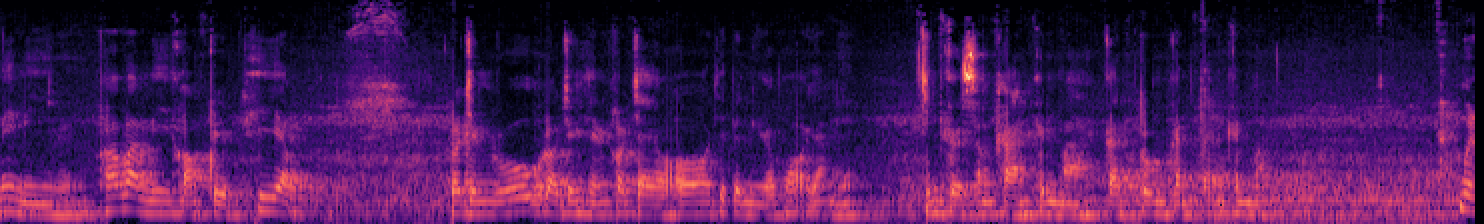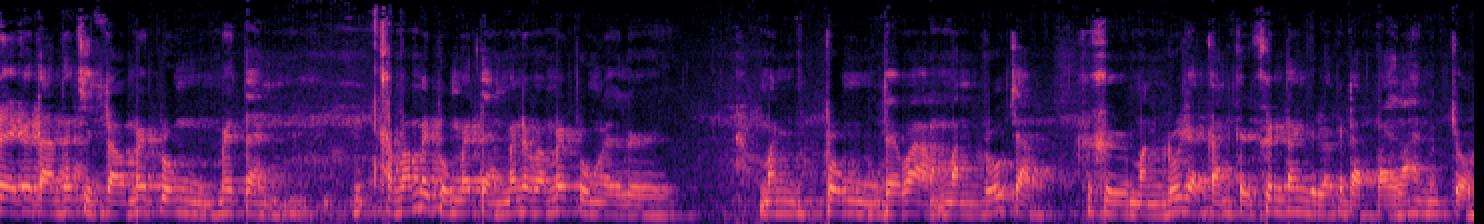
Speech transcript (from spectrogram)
ไม่มีเลยเพราะว่ามีของเปรียบเทียบ เราจึงรู้เราจึงเห็นเข้าใจอ๋อที่เป็นเนื้อเพราะอย่างนี้ จึงเกิดสังขารขึ้นมา การปรุงการแต่งขึ้นมาเมื่อใดก็ตามถ้าจิตเราไม่ปรุงไม่แต่งคำว่าไม่ปรุงไม่แต่งไม่ได้ว่าไม่ปรุงอะไรเลย มันปรุงแต่ว่ามันรู้จักก็คือมันรู้จักการเกิดขึ้นตั้งอยู่แล้วก็ดับไปแล้วให้มันจบ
